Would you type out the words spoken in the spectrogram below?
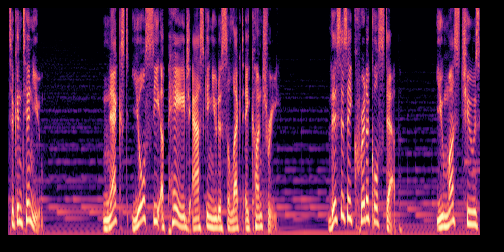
to continue. Next, you'll see a page asking you to select a country. This is a critical step. You must choose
